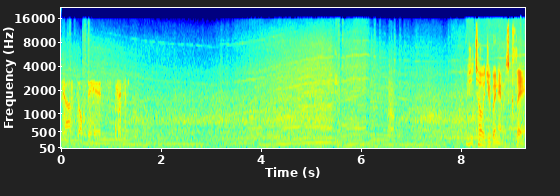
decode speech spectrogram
Car stopped ahead. Told you when it was clear.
